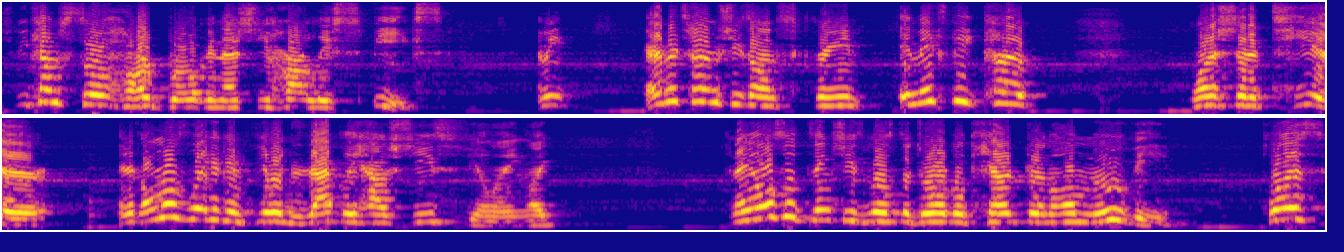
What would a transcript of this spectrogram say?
she becomes so heartbroken that she hardly speaks. I mean, every time she's on screen, it makes me kind of want to shed a tear and it's almost like I can feel exactly how she's feeling. Like, and I also think she's the most adorable character in the whole movie. Plus,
